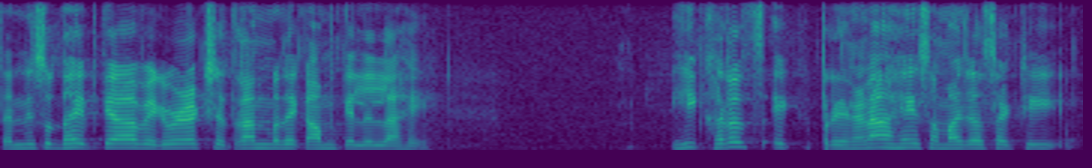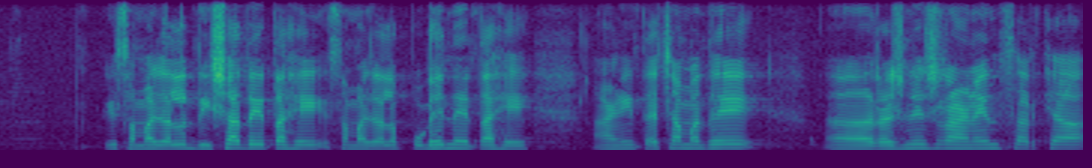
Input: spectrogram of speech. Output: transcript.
त्यांनीसुद्धा इतक्या वेगवेगळ्या क्षेत्रांमध्ये काम केलेलं आहे. ही खरंच एक प्रेरणा आहे समाजासाठी की समाजाला दिशा देत आहे समाजाला पुढे नेत आहे आणि त्याच्यामध्ये रजनीश राणेंसारख्या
